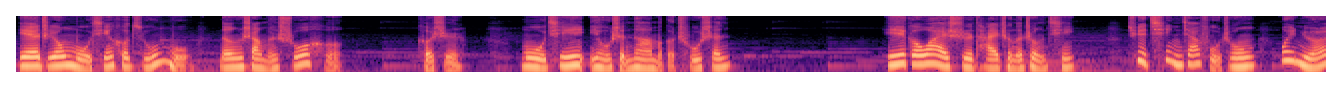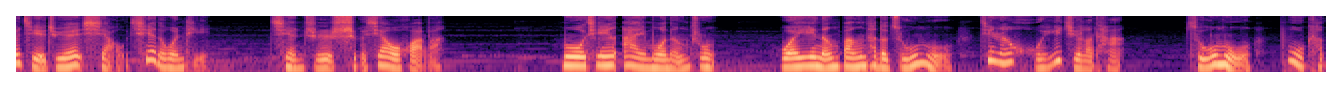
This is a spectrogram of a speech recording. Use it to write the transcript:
也只有母亲和祖母能上门说和。可是，母亲又是那么个出身，一个外室台成的正妻，却亲家府中为女儿解决小妾的问题，简直是个笑话吧？母亲爱莫能助，唯一能帮她的祖母竟然回绝了她。祖母不肯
